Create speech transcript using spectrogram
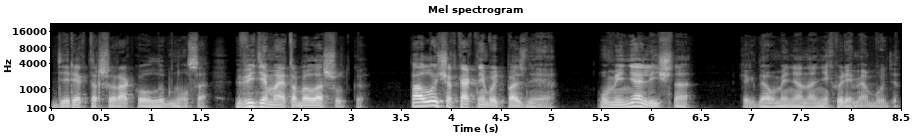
Директор широко улыбнулся. Видимо, это была шутка. Получат как-нибудь позднее. У меня лично, когда у меня на них время будет.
